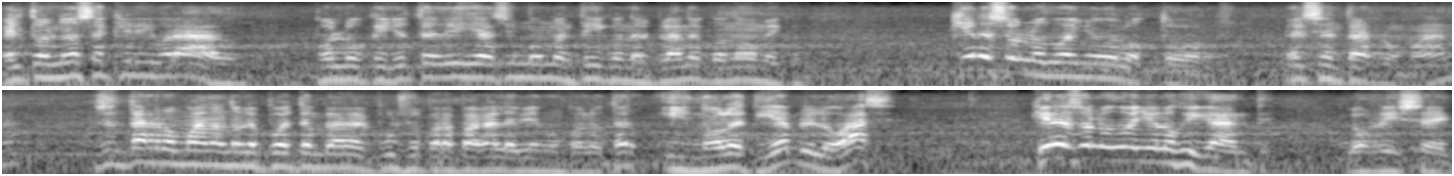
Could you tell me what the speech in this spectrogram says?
el torneo es equilibrado, por lo que yo te dije hace un momentico en el plano económico. ¿Quiénes son los dueños de los toros? El Central Romana. El Central Romana no le puede temblar el pulso para pagarle bien a un pelotero. Y no le tiembla y lo hace. ¿Quiénes son los dueños de los gigantes? Los RISEC.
